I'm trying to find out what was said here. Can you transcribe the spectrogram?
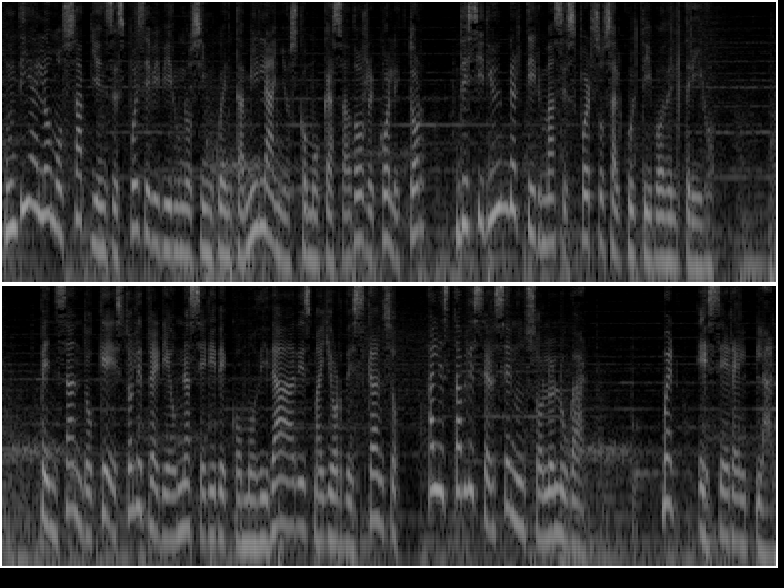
Un día el Homo sapiens, después de vivir unos 50.000 años como cazador-recolector, decidió invertir más esfuerzos al cultivo del trigo. Pensando que esto le traería una serie de comodidades, mayor descanso, al establecerse en un solo lugar. Bueno, ese era el plan.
